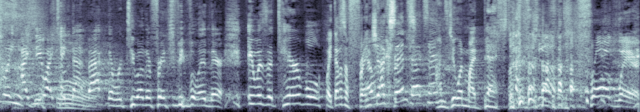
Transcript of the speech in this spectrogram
Actually, I do. I take that back. There were two other French people in there. It was a terrible. Wait, that was a French accent? French accent? I'm doing my best. Frogware.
